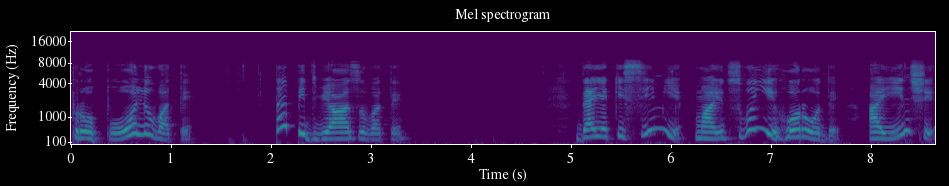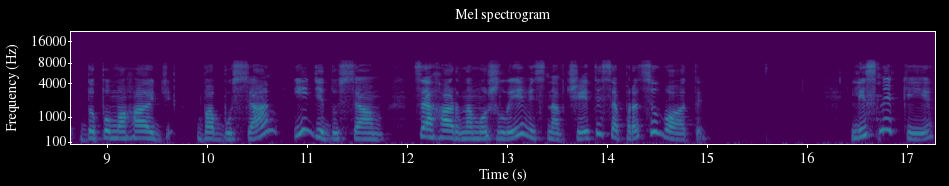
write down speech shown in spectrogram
прополювати та підв'язувати. Деякі сім'ї мають свої городи, а інші допомагають бабусям і дідусям. Це гарна можливість навчитися працювати. Лісники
